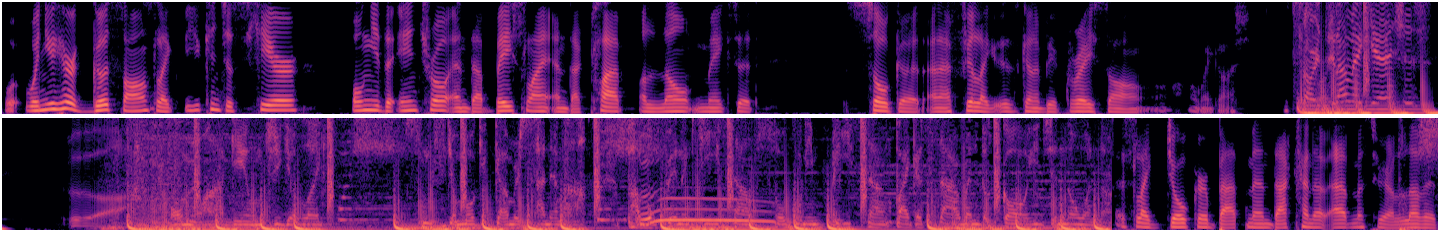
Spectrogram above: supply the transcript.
when you hear good songs, like you can just hear only the intro and that bass line and that clap alone makes it so good and i feel like it's gonna be a great song. Oh my gosh. Sorry did i make you anxious? It's like Joker, Batman, that kind of atmosphere. I love it.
